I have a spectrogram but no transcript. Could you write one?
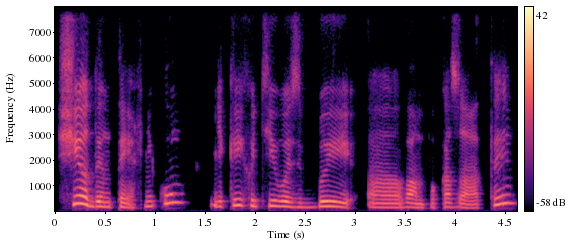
Ще один технікум, який хотілося би вам показати.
